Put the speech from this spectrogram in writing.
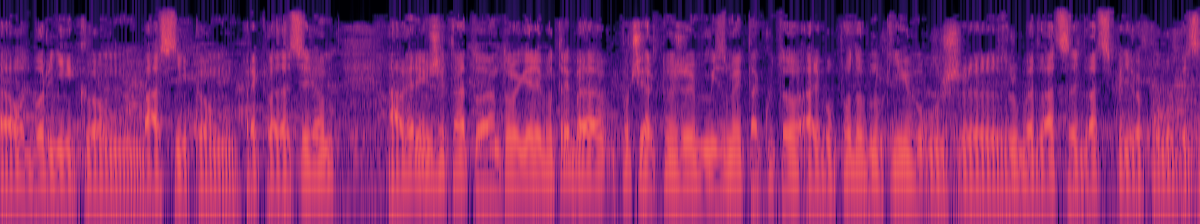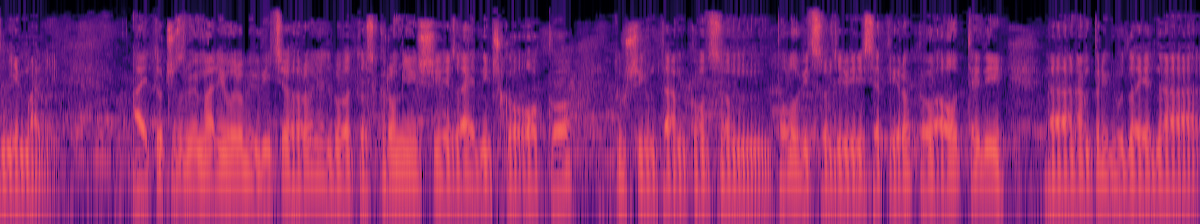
odborníkom, básnikom, prekladateľom. A verím, že táto antológia, lebo treba počiarknúť, že my sme takúto alebo podobnú knihu už e, zhruba 20-25 rokov vôbec nemali. Aj to, čo sme mali urobiť Víťo Hronec, bolo to skromnejšie, za jedničko oko, tuším tam koncom polovicou 90. rokov a odtedy nám pribudla jedna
